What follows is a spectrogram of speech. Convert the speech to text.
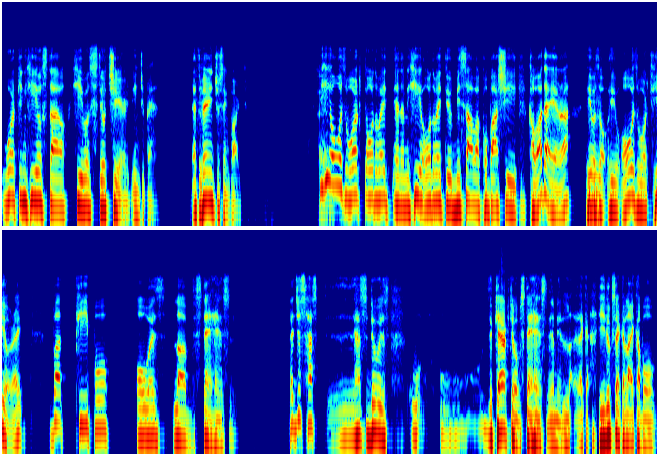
working heel style, he was still cheered in Japan. That's a very interesting part. Uh, he always worked all the way, and I mean, he all the way to Misawa, Kobashi, Kawada era. He was mm-hmm. he always worked heel, right? But people always loved Stan Hansen. It just has uh, has to do with the character of Stan Hansen. I mean, like a, he looks like a likable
